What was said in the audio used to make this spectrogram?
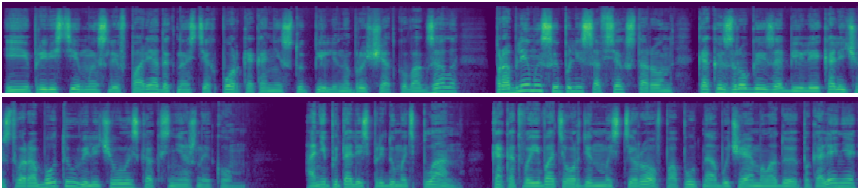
и привести мысли в порядок, но с тех пор, как они ступили на брусчатку вокзала, Проблемы сыпались со всех сторон, как из рога изобилия, и количество работы увеличивалось, как снежный ком. Они пытались придумать план, как отвоевать Орден Мастеров, попутно обучая молодое поколение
